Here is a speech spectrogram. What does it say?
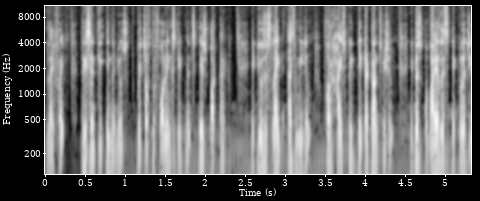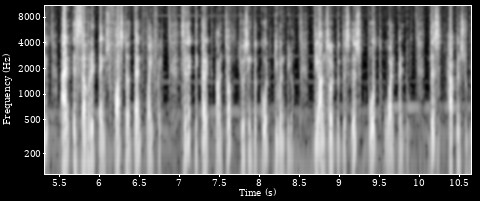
Li-Fi Recently in the news, which of the following statements is or correct? It uses light as the medium for high-speed data transmission. It is a wireless technology and is several times faster than Wi-Fi. Select the correct answer using the code given below. The answer to this is both 1 and 2. This happens to be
